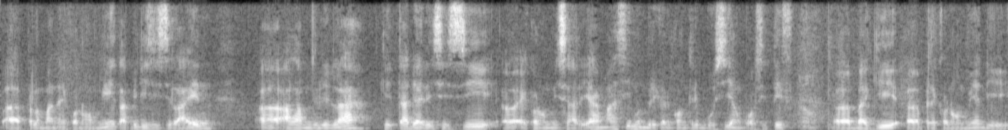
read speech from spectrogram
uh, pelemahan ekonomi tapi di sisi lain uh, alhamdulillah kita dari sisi uh, ekonomi syariah masih memberikan kontribusi yang positif oh. uh, bagi uh, perekonomian di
